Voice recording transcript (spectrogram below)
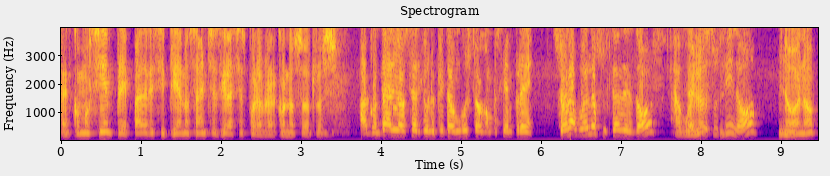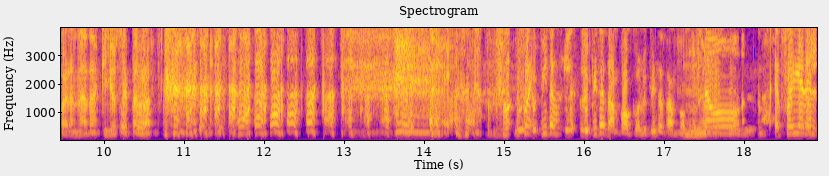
eh, como siempre, Padre Cipriano Sánchez, gracias por hablar con nosotros. Al contrario, Sergio Lupita, un gusto como siempre. ¿Son abuelos ustedes dos? ¿Abuelos? sí, ¿no? No, no, para nada, que yo sepa, no. Lupita, tampoco, Lupita tampoco. No, fue día, del,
